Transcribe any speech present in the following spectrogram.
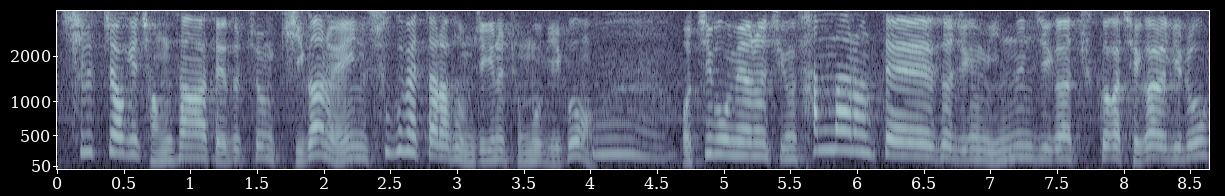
실적이 정상화돼도 좀 기간 외인 수급에 따라서 움직이는 종목이고 음. 어찌 보면은 지금 3만 원대에서 지금 있는지가 주가가 제가 알기로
